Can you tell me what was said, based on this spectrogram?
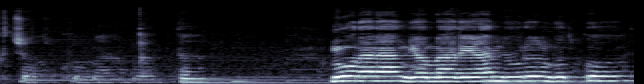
그저 고마웠다. 무난한 몇 마디 안부를 묻고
